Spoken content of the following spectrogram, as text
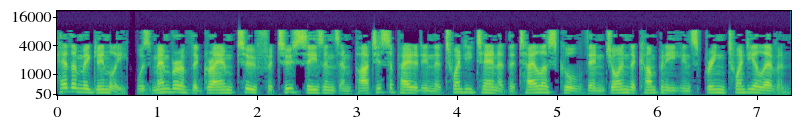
Heather McGinley, was member of the Graham 2 for two seasons and participated in the 2010 at the Taylor School then joined the company in spring 2011.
